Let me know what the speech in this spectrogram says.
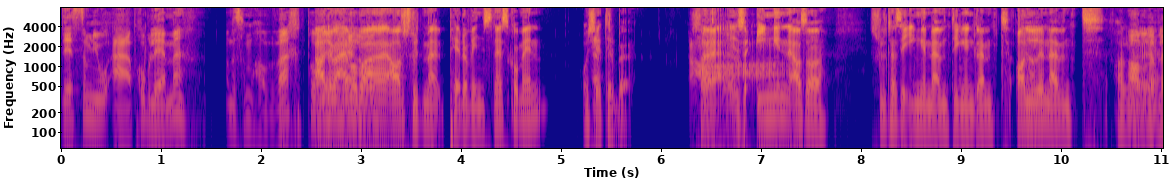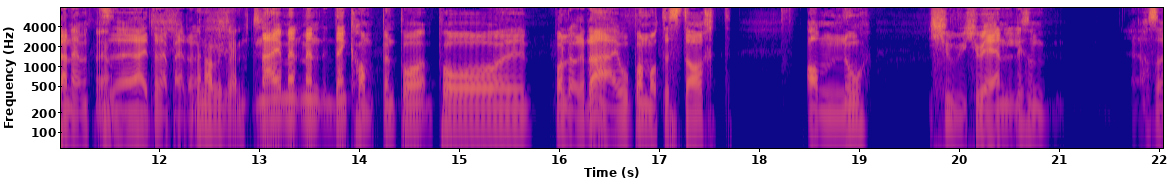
det som jo er problemet, og det som har vært Ja, det problemet var, jeg må bare avslutte med Peder Vinsnes kom inn, og Kjetil Bø. Så, Ja. så ingen Altså, skulle til å si ingen nevnt, ingen glemt. Alle nevnt. Alle ble nevnt, Ja. eh, heter det, Peder. Men alle glemt. Nei, men, men den kampen på, på, på lørdag er jo på en måte start anno 2021, liksom Altså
